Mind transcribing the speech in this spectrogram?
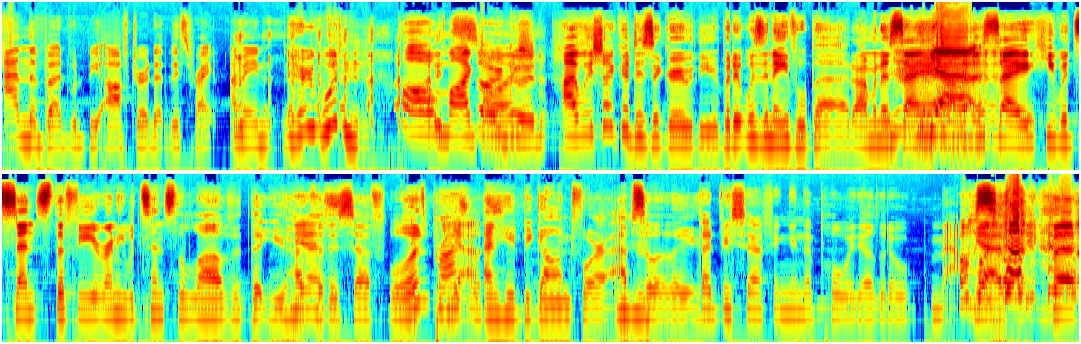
and the bird would be after it at this rate. I mean, who wouldn't? Oh my so gosh. good. I wish I could disagree with you, but it was an evil bird. I'm gonna say, Yeah. I'm gonna say he would sense the fear and he would sense the love that you have for this surfboard, It's priceless. and he'd be going for it. Mm-hmm. Absolutely. They'd be surfing in the pool with your little mouse. yeah, but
